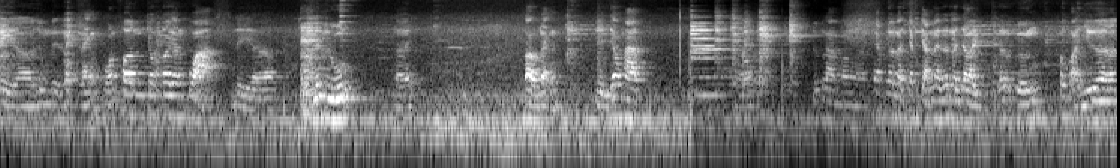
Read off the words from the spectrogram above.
để uh, dùng để rạch rãnh bón phân cho cây ăn quả để uh, lên luống. Đấy. Tạo rãnh để gieo hạt. Đấy. được làm bằng ờ, thép rất là chắc chắn này rất là dày rất là cứng. Không phải như uh,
